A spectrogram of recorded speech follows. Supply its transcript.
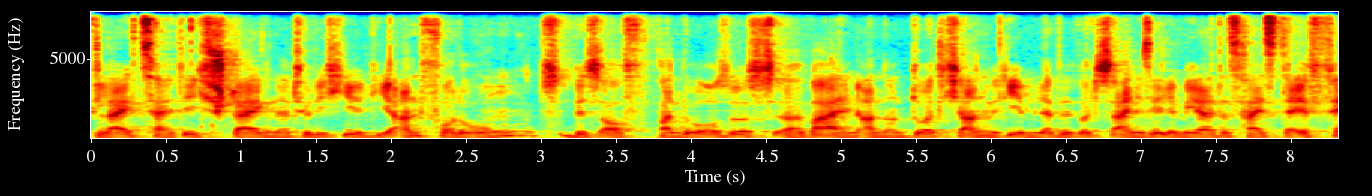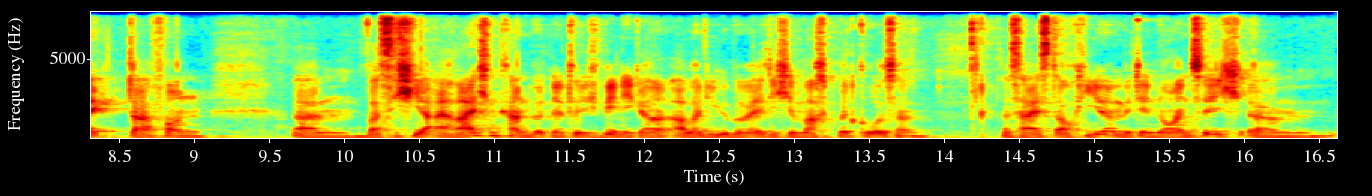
gleichzeitig steigen natürlich hier die Anforderungen bis auf Pandorosus äh, bei allen anderen deutlich an. Mit jedem Level wird es eine Seele mehr. Das heißt, der Effekt davon, ähm, was ich hier erreichen kann, wird natürlich weniger, aber die überwältigende Macht wird größer. Das heißt, auch hier mit den 90, ähm,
